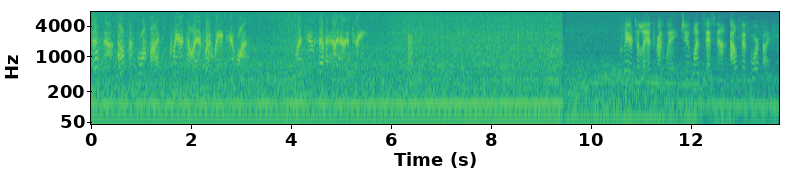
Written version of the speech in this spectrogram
Cessna 45, clear to land runway 21. Wind 279er to tree. Clear to land runway 21 Cessna Alpha 45.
